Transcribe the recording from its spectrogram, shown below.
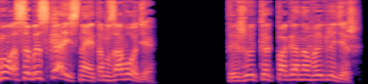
Мы вас обыскались на этом заводе! Ты жуть как погано выглядишь!»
